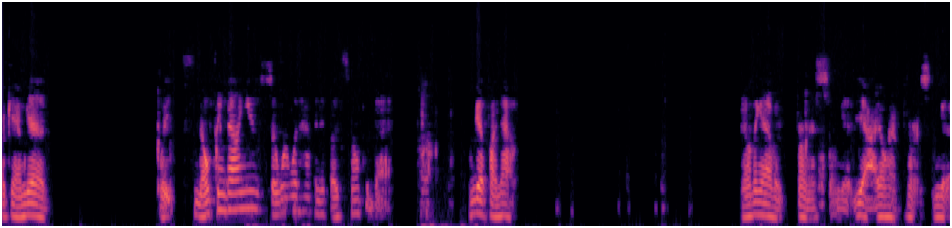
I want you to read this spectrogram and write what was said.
Okay, I'm gonna wait. Smelting value. So what would happen if I smelted that? I'm gonna find out. I don't think I have a furnace, so I'm gonna, yeah, I don't have a furnace. I'm gonna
